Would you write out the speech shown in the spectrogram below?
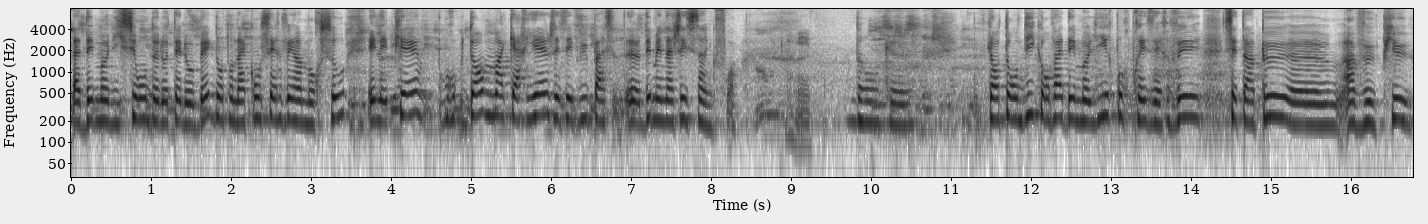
la démolition de l'hôtel Aubec, dont on a conservé un morceau. Et les pierres, dans ma carrière, je les ai vues euh, déménager cinq fois. Donc, euh, quand on dit qu'on va démolir pour préserver, c'est un peu euh, un vœu pieux.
